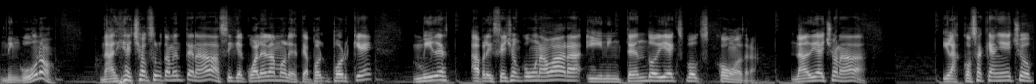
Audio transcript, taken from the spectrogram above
Ninguno. Nadie ha hecho absolutamente nada. Así que, ¿cuál es la molestia? ¿Por, qué mides a PlayStation con una vara y Nintendo y Xbox con otra? Nadie ha hecho nada. Y las cosas que han hecho,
